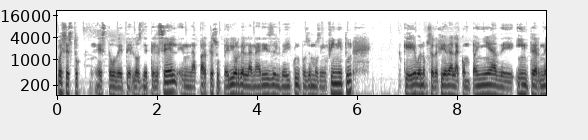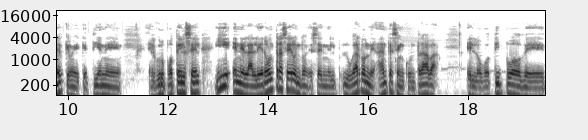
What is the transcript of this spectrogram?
pues esto, esto de, los de Telcel, en la parte superior de la nariz del vehículo pues vemos Infinitum, que bueno pues se refiere a la compañía de internet que, que tiene el grupo Telcel y en el alerón trasero en donde en el lugar donde antes se encontraba el logotipo de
